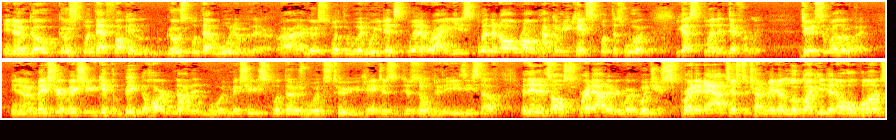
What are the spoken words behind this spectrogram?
You know, go go split that fucking go split that wood over there. All right, I go split the wood. Well, you didn't split it right. You split it all wrong. How come you can't split this wood? You got to split it differently. Do it some other way. You know, make sure make sure you get the big, hard, knotted wood. Make sure you split those woods too. You can't just just don't do the easy stuff. And then it's all spread out everywhere. Would you spread it out just to try to make it look like you did a whole bunch?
